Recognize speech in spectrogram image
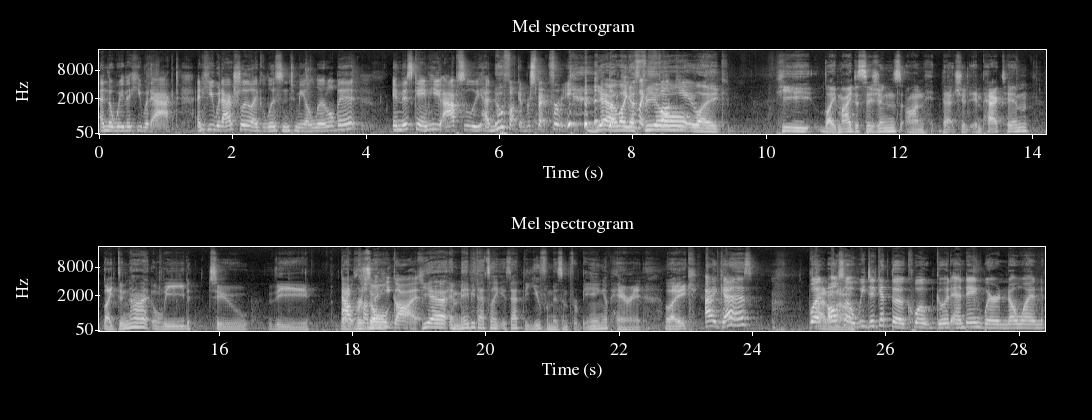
and the way that he would act, and he would actually like listen to me a little bit. In this game, he absolutely had no fucking respect for me. yeah, like he I was "Fuck feel you." like he like my decisions on that should impact him like did not lead to the like, Outcome that result he got. Yeah, and maybe that's like is that the euphemism for being a parent? Like I guess. But don't also, know. we did get the quote good ending where no one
